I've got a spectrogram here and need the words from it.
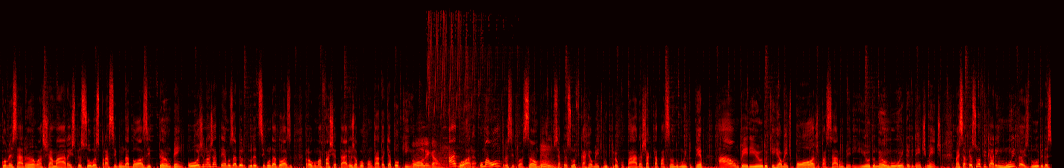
começarão a chamar as pessoas para a segunda dose também. Hoje nós já temos abertura de segunda dose para alguma faixa etária, eu já vou contar daqui a pouquinho. Oh, legal. Agora, uma outra situação, Beto, Hum. se a pessoa ficar realmente muito preocupada, achar que está passando muito tempo, há um período que realmente pode passar um período, não muito, evidentemente. Mas se a pessoa ficar em muitas dúvidas,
